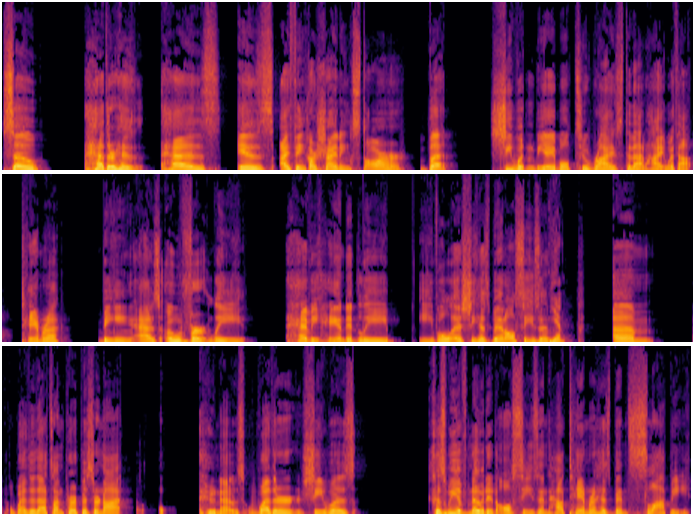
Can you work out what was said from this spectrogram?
So Heather has has is I think our shining star, but she wouldn't be able to rise to that height without Tamra being as overtly heavy-handedly evil as she has been all season Yep. um whether that's on purpose or not who knows whether she was because we have noted all season how tamra has been sloppy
